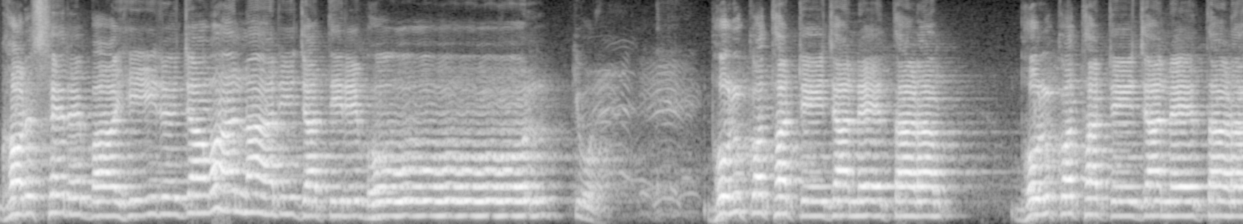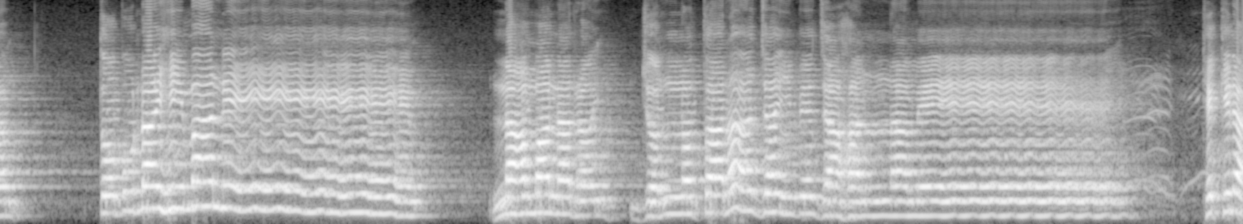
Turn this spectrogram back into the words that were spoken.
ঘর সেরে বাহির যাওয়া নারী জাতির ভুল। কি বলে? ভুল কথাটি জানে তারা, ভুল কথাটি জানে তারা। তবু নাহি মানে না মানার জন্য তারা যাইবে জাহান নামে ঠিক কিনা?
